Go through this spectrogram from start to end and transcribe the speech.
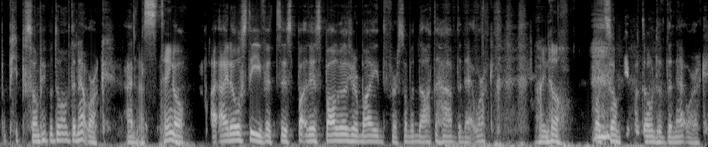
But people, some people don't have the network. And That's the thing. No, I, I know, Steve. It's this. This boggles your mind for someone not to have the network. I know, But some people don't have the network.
